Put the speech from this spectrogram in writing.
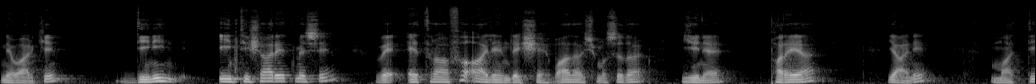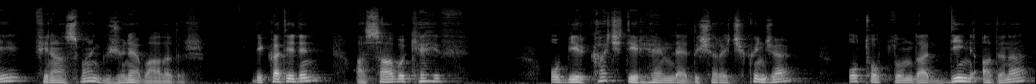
Ne var ki dinin intişar etmesi ve etrafı alemde şehbal açması da yine paraya yani maddi finansman gücüne bağlıdır. Dikkat edin, Ashab-ı Kehf o birkaç dirhemle dışarı çıkınca o toplumda din adına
